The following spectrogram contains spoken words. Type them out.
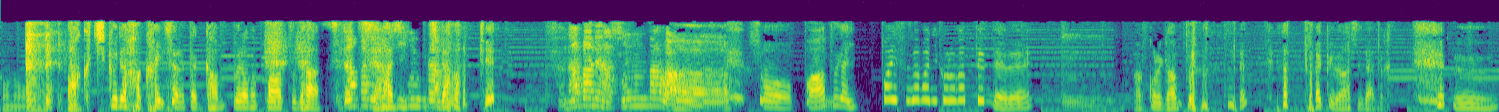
その、爆竹で破壊されたガンプラのパーツが砂場砂に散らだ。ばって、砂場で遊んだわ。そう、パーツがいっぱい砂場に転がってんだよね。うん。あ、これガンプラなんだ。トラックの足だとか。うん。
